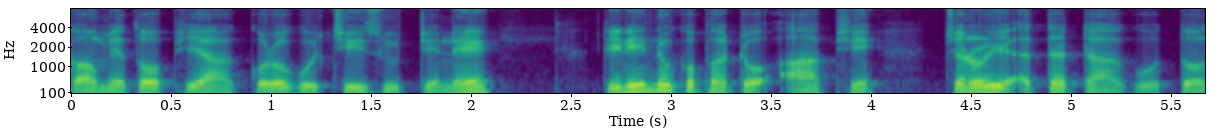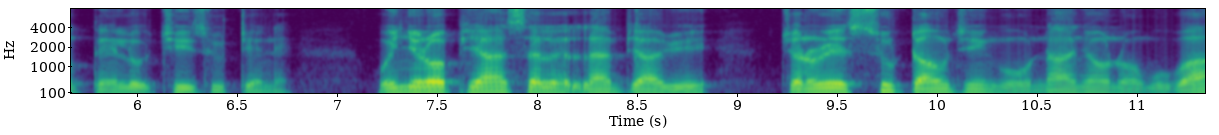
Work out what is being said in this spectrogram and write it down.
ကောင်းမြတ်သောဖျားကိုရောကိုယေရှုတင်တယ်ဒီနေ့နှုတ်ကပတ်တော်အားဖြင့်ကျွန်တော်ရဲ့အသက်တာကိုတုံသင်လို့ယေရှုတင်တယ်ဝိညာဉ်တော်ဖျားဆက်လက်လမ်းပြ၍ကျွန်တော်ရဲ့ဆုတောင်းခြင်းကိုနားညောင်းတော်မူပါ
